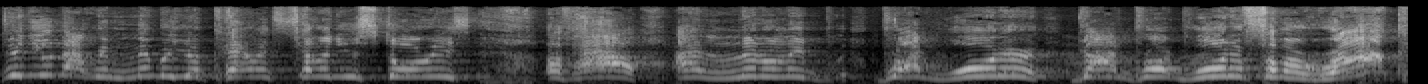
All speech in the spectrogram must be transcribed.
Did you not remember your parents telling you stories of how I literally brought water? God brought water from a rock?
